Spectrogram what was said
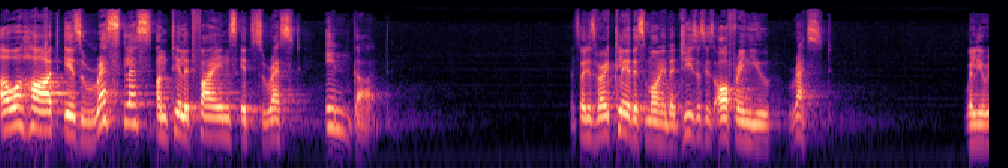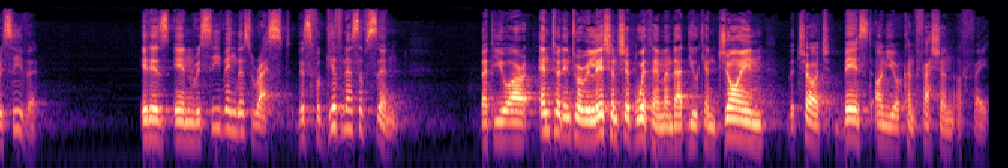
Our heart is restless until it finds its rest in God. And so it is very clear this morning that Jesus is offering you rest. Will you receive it? It is in receiving this rest, this forgiveness of sin, that you are entered into a relationship with Him and that you can join the church based on your confession of faith.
